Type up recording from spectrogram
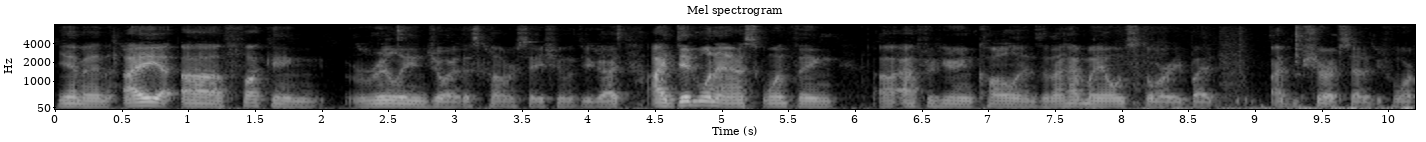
Yeah, man. I uh fucking really enjoy this conversation with you guys. I did want to ask one thing uh, after hearing Colin's, and I have my own story, but I'm sure I've said it before.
